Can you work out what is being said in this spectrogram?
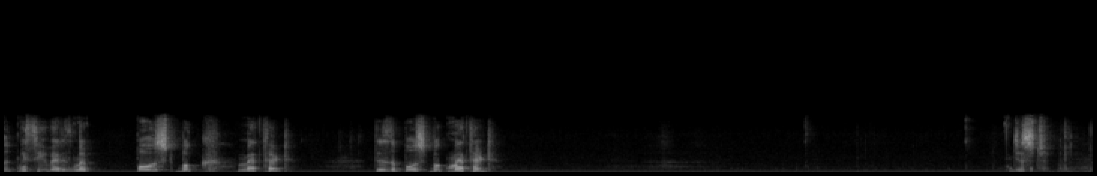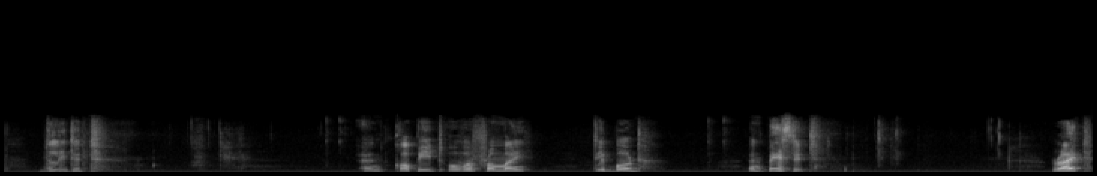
let me see where is my post book method. This is the post book method. Just delete it and copy it over from my clipboard and paste it. Right?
